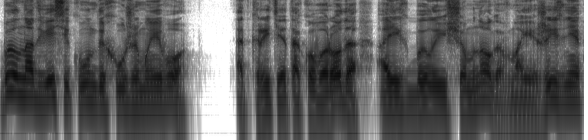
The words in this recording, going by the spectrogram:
был на 2 секунды хуже моего. Открытия такого рода, а их было еще много в моей жизни,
